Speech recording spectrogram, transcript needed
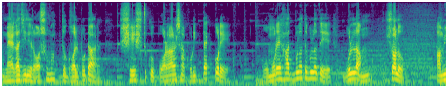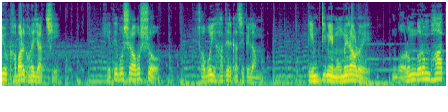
ম্যাগাজিনের অসমাপ্ত গল্পটার শেষটুকু পড়ার আশা পরিত্যাগ করে কোমরে হাত বুলাতে বুলাতে বললাম, চলো, আমিও খাবার ঘরে যাচ্ছি। খেতে বসে অবশ্য সবই হাতের কাছে পেলাম। টিমটিমে মোমের আলোয় গরম গরম ভাত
